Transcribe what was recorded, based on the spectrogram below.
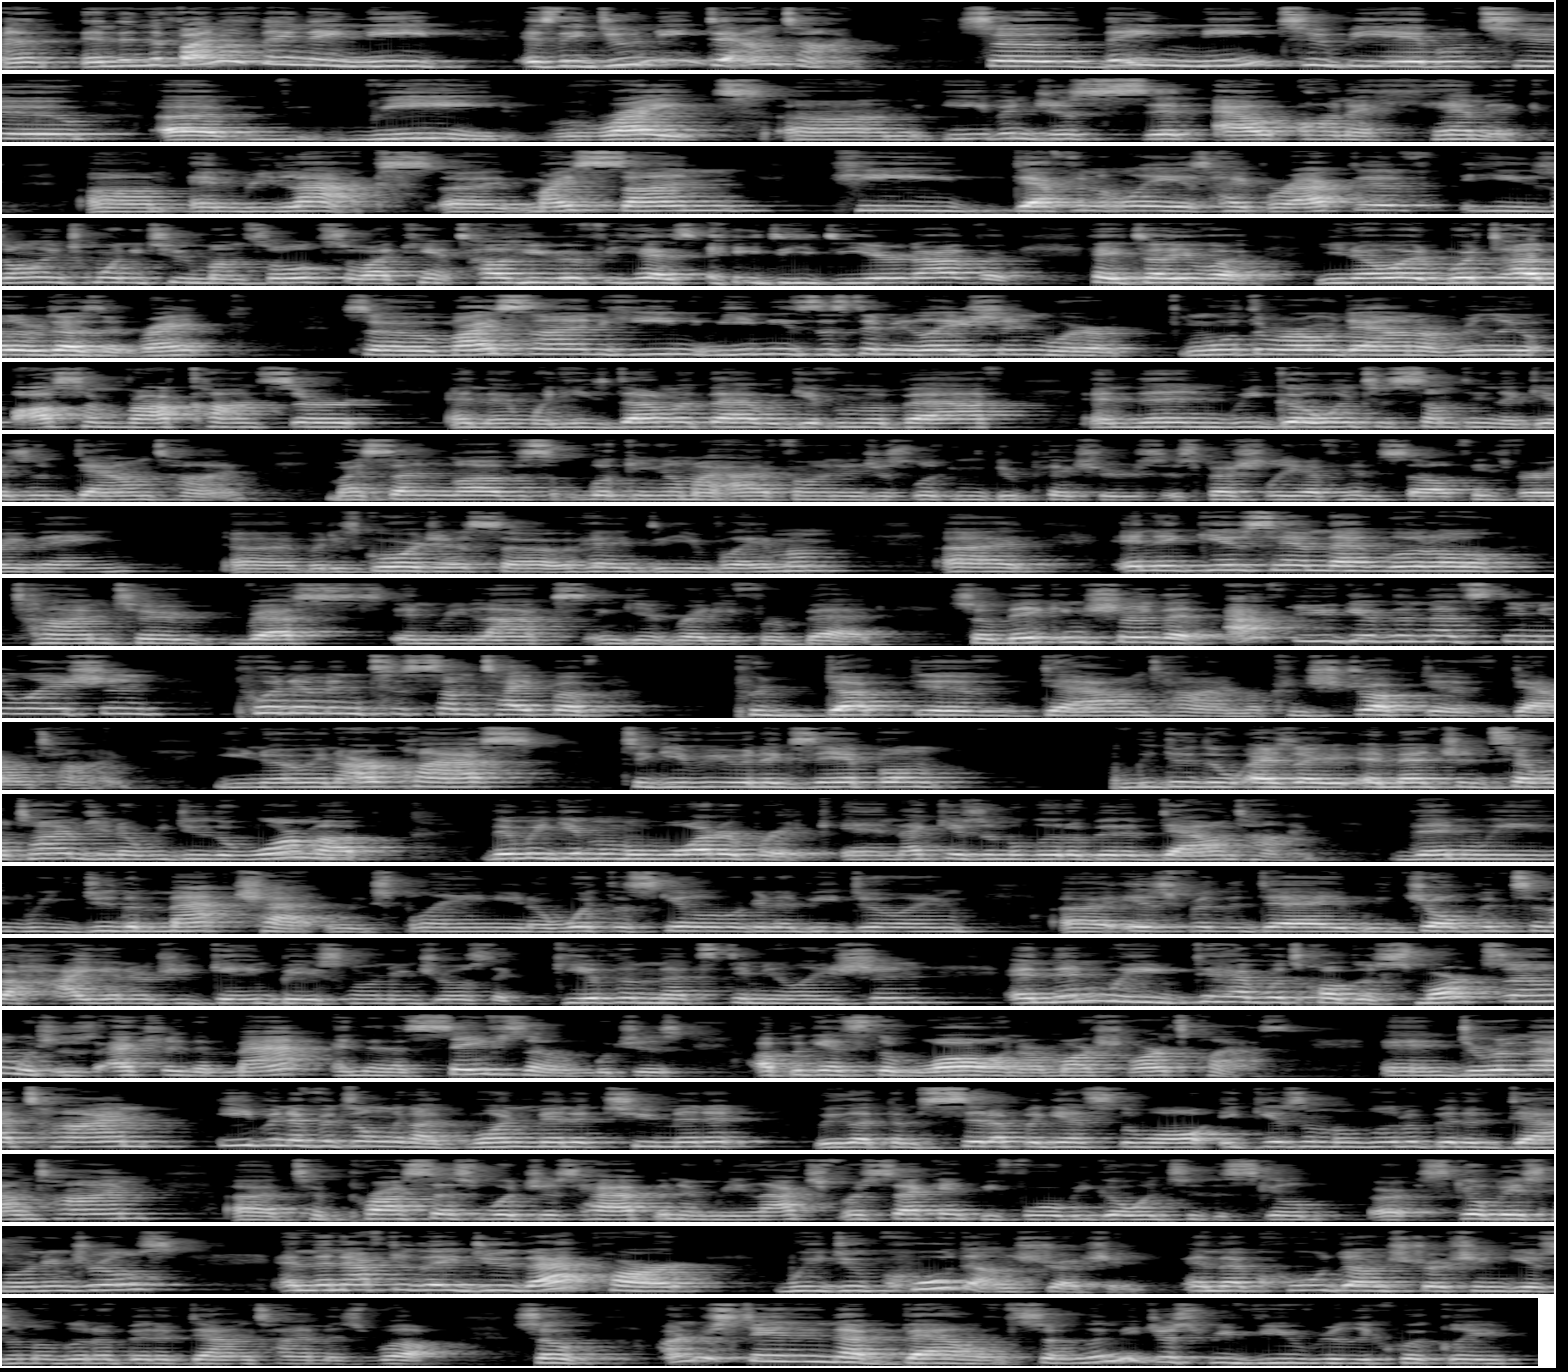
And, and then the final thing they need is they do need downtime. So they need to be able to uh, read, write, um, even just sit out on a hammock um, and relax. Uh, my son, he definitely is hyperactive. He's only 22 months old, so I can't tell you if he has ADD or not. But hey, tell you what, you know what? What toddler doesn't, right? So my son, he he needs the stimulation where we'll throw down a really awesome rock concert, and then when he's done with that, we give him a bath, and then we go into something that gives him downtime. My son loves looking on my iPhone and just looking through pictures, especially of himself. He's very vain, uh, but he's gorgeous. So hey, do you blame him? Uh, and it gives him that little time to rest and relax and get ready for bed. So making sure that after you give them that stimulation, put him into some type of productive downtime or constructive downtime. You know, in our class, to give you an example, we do the, as I mentioned several times, you know, we do the warm up, then we give them a water break, and that gives them a little bit of downtime. Then we, we do the mat chat and we explain, you know, what the skill we're going to be doing uh, is for the day. We jump into the high energy game based learning drills that give them that stimulation. And then we have what's called the smart zone, which is actually the mat, and then a safe zone, which is up against the wall in our martial arts class. And during that time, even if it's only like one minute, two minute, we let them sit up against the wall. It gives them a little bit of downtime uh, to process what just happened and relax for a second before we go into the skill uh, skill based learning drills. And then after they do that part, we do cool down stretching. And that cool down stretching gives them a little bit of downtime as well. So understanding that balance. So let me just review really quickly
